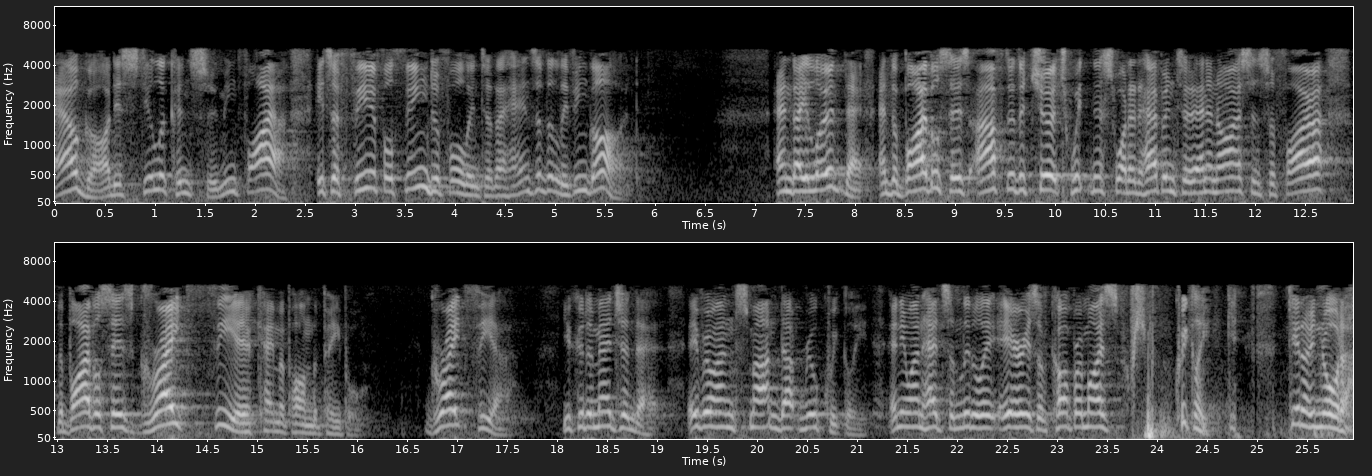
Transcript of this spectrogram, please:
Our God is still a consuming fire. It's a fearful thing to fall into the hands of the living God. And they learned that. And the Bible says, after the church witnessed what had happened to Ananias and Sapphira, the Bible says, great fear came upon the people. Great fear. You could imagine that. Everyone smartened up real quickly. Anyone had some little areas of compromise? Quickly, get, get in order.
